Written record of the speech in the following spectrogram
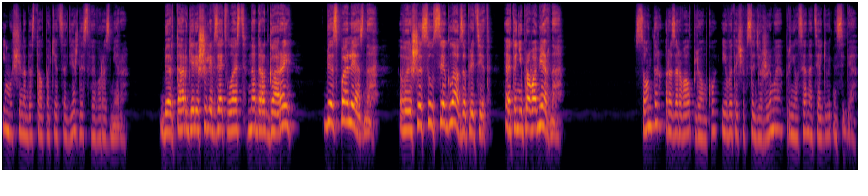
и мужчина достал пакет с одеждой своего размера. «Бертарги решили взять власть над Радгарой?» «Бесполезно. Высший суд всех глав запретит. Это неправомерно». Сонтер разорвал пленку и, вытащив содержимое, принялся натягивать на себя,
